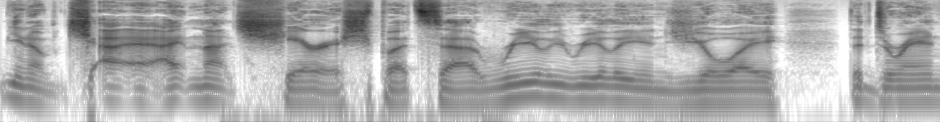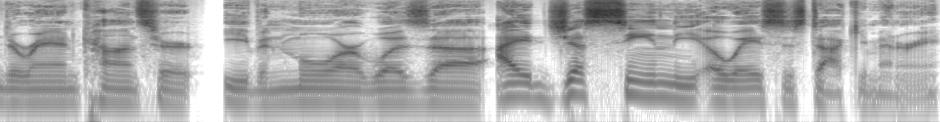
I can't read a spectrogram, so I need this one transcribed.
you know, ch- I, I, not cherish, but uh, really, really enjoy the Duran Duran concert even more. Was uh, I had just seen the Oasis documentary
